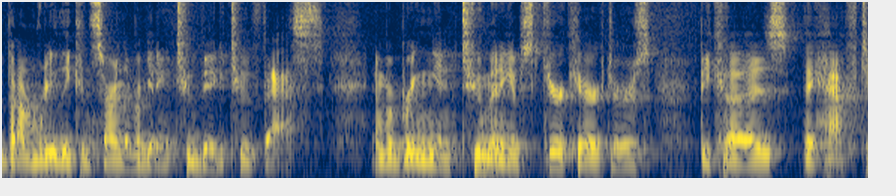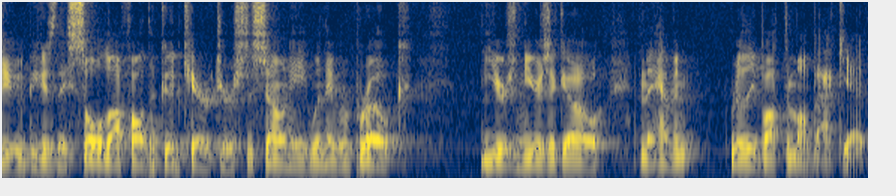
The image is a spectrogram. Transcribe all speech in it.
but I'm really concerned that we're getting too big too fast, and we're bringing in too many obscure characters because they have to because they sold off all the good characters to Sony when they were broke years and years ago, and they haven't really bought them all back yet.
